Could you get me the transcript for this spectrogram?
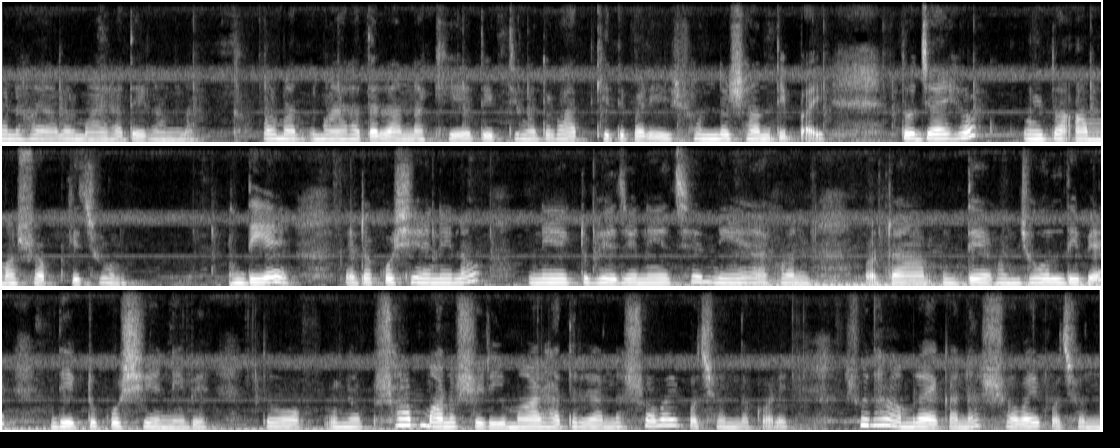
মনে হয় আমার মায়ের হাতের রান্না। আমার মায়ের হাতের রান্না খেয়ে তৃপ্তি মতো ভাত খেতে পারি, সুন্দর শান্তি পাই। তো যাই হোক, আমি তো আম্মা সব কিছু দিয়ে এটা কষিয়ে নিল নিয়ে একটু ভেজে নিয়েছে, নিয়ে এখন ওটা, দিয়ে এখন ঝোল দিবে, দিয়ে একটু কষিয়ে নেবে। তো সব মানুষেরই মার হাতের রান্না সবাই পছন্দ করে। শুধু আমরা একা না, সবাই পছন্দ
